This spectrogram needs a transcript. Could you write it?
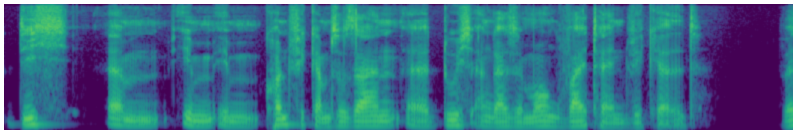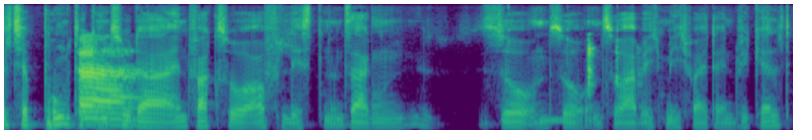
dich ähm, im, im Conficam sozusagen äh, durch Engagement weiterentwickelt? Welche Punkte kannst du Äh. da einfach so auflisten und sagen, so und so und so habe ich mich weiterentwickelt,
